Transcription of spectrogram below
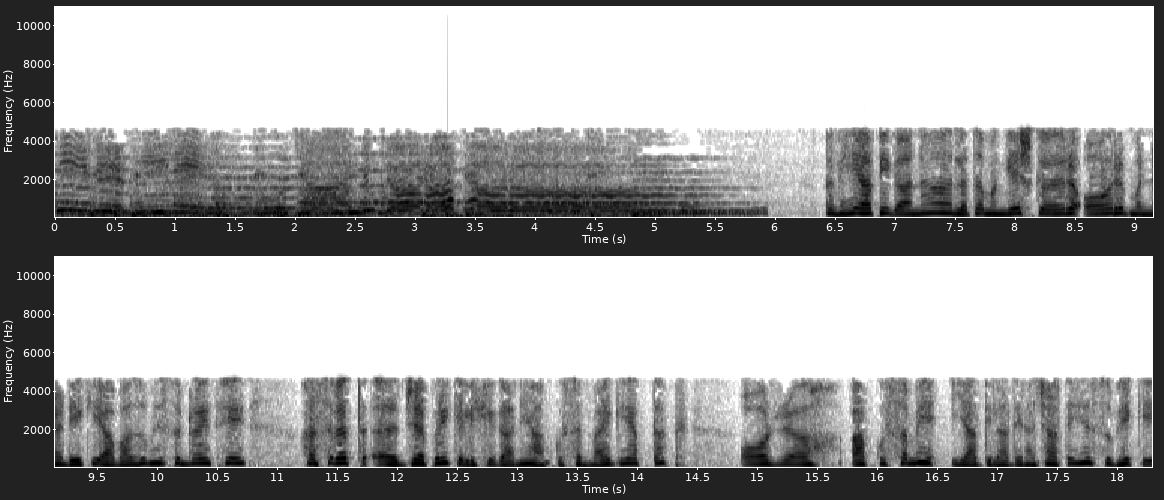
धीरे धीरे वो चाँद प्यारा प्यारा। अभी आप ये गाना लता मंगेशकर और मन्ना डे की आवाजों में सुन रहे थे। हसरत जयपुरी के लिखे गाने आपको सुनवाए गए अब तक। और आपको समय याद दिला देना चाहते हैं। सुबह के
